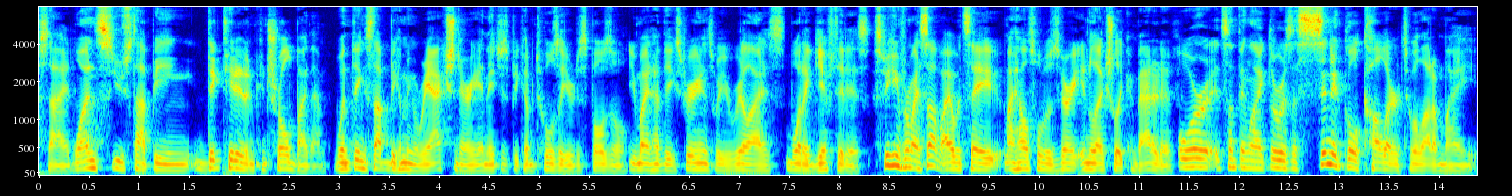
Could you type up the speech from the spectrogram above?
upside once you stop being dictated and controlled by them. When things stop becoming reactionary and they just become tools at your disposal, you might have the experience where you realize what a gift it is. Speaking for myself, I would say my household was very intellectually combative. Or it's something like there was a cynical color to a lot of my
